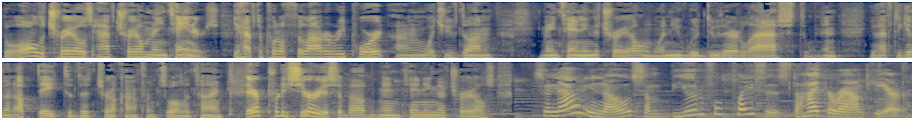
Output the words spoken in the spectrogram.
So all the trails have trail maintainers. You have to put a, fill out a report on what you've done maintaining the trail and when you would do their last and you have to give an update to the trail conference all the time. They're pretty serious about maintaining their trails. So now you know some beautiful places to hike around here.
